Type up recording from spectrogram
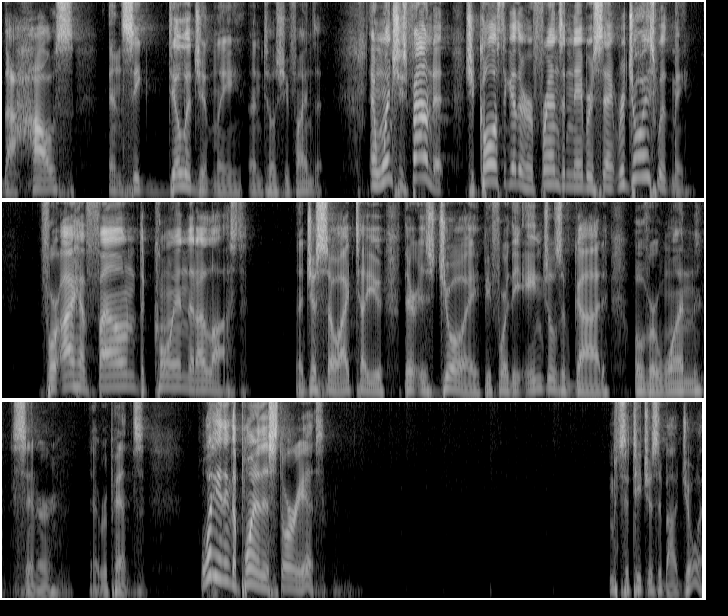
the house and seek diligently until she finds it? And when she's found it, she calls together her friends and neighbors, saying, Rejoice with me, for I have found the coin that I lost. Now, just so I tell you, there is joy before the angels of God over one sinner that repents. What do you think the point of this story is? It's to teach us about joy.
